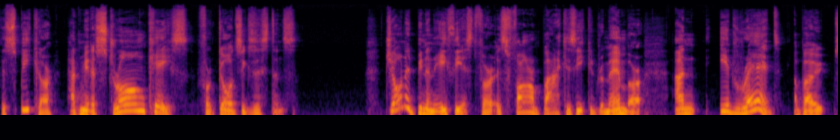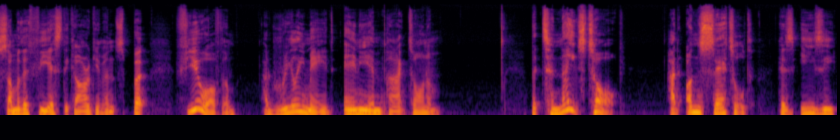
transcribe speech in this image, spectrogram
the speaker had made a strong case for God's existence. John had been an atheist for as far back as he could remember, and he had read about some of the theistic arguments, but few of them had really made any impact on him. But tonight's talk had unsettled his easy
